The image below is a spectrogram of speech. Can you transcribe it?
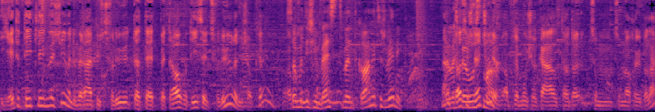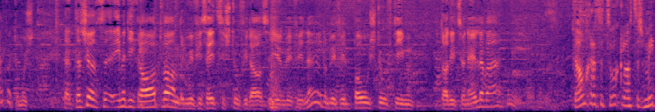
in jeden Titel investieren, wenn du bereit bist zu den, Betrag, den du jetzt verlieren, ist okay. Absolut. Somit ist Investment gar nicht so schwierig. Nein, das ist nicht schwierig, aber du musst ja Geld haben, um, zum nachher überleben. Du musst, das ist ja immer die Gratwanderung, wie viel setzt du für das ein und wie viel nicht und wie viel baust du auf deinem traditionellen Weg. Danke, dass du zugelassen hast mit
